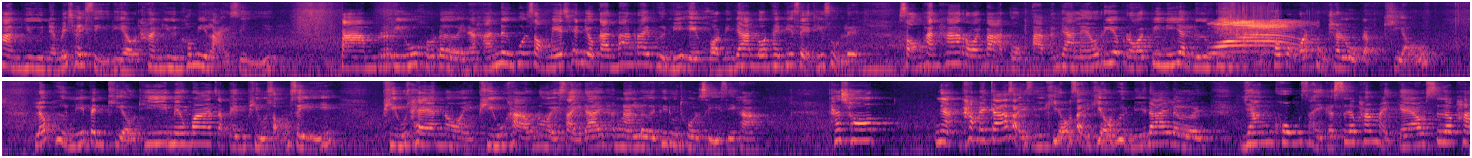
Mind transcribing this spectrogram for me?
ทางยืนเนี่ยไม่ใช่สีเดียว ทางยืนเขามีหลายสีตามริ้วเขาเลยนะคะ1คูณ2เมตรเช่นเดียวกันบ้านไร่ผืนนี้เอขออนุญาตลดให้พิเศษที่สุดเลย 2,500 บาทอบอาบน้ำยาแล้วเรียบร้อยปีนี้อย่าลืมปีขานเขาบอกว่าถูกโฉลกกับเขียว แล้วผืนนี้เป็นเขียวที่ไม่ว่าจะเป็นผิวสองสี ผิวแทนหน่อย ผิวขาวหน่อยใส่ได้ทั้งนั้นเลยพี่ดูโทนสีสิคะถ้าชอบเนี่ยถ้าไม่กล้าใส่สีเขียวใส่เขียวผืนนี้ได้เลย ยังคงใส่กับเสื้อผ้าไหมแก้ว เสื้อผ้า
